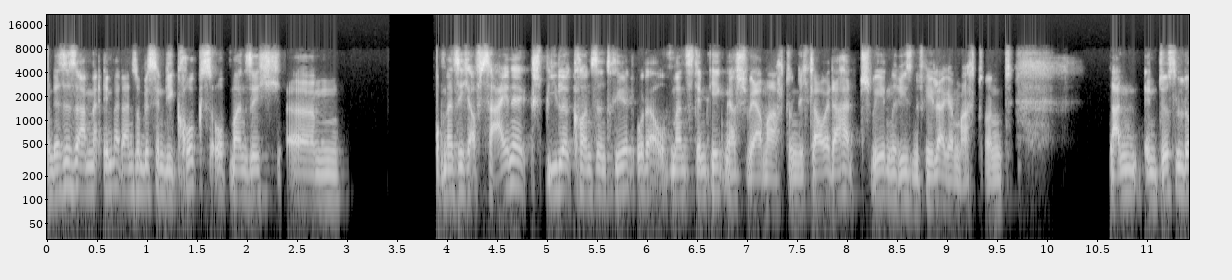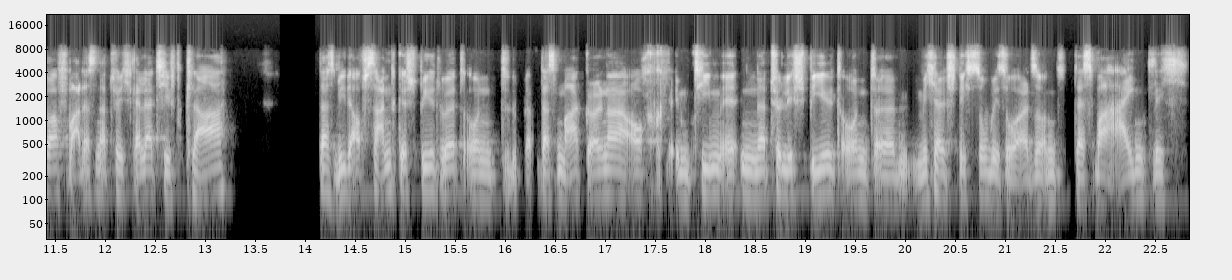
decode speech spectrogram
Und das ist immer dann so ein bisschen die Krux, ob man sich ähm, ob man sich auf seine Spiele konzentriert oder ob man es dem Gegner schwer macht. Und ich glaube, da hat Schweden einen Riesenfehler gemacht. Und dann in Düsseldorf war das natürlich relativ klar, dass wieder auf Sand gespielt wird und dass Marc Göllner auch im Team äh, natürlich spielt und äh, Michael Stich sowieso. Also und das war eigentlich,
